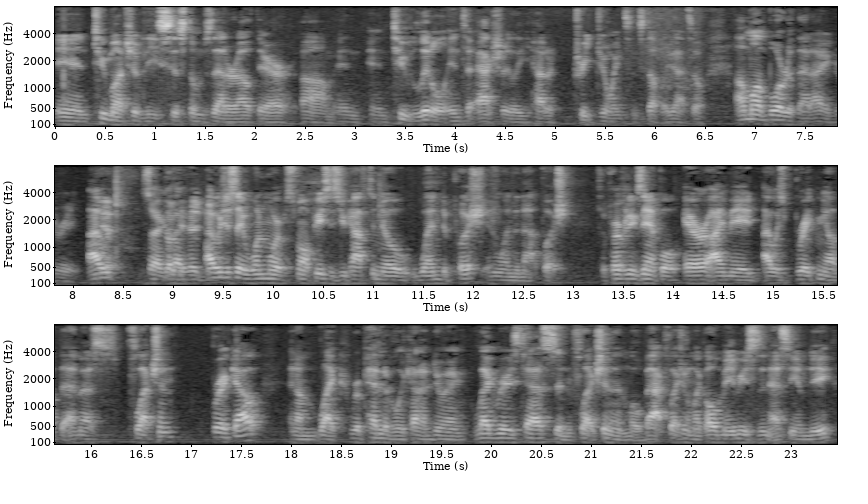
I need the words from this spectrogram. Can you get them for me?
in too much of these systems that are out there um, and, and too little into actually how to treat joints and stuff like that. So I'm on board with that. I agree. I would, sorry, go, go ahead. I would just say one more small piece is you have to know when to push and when to not push. So, perfect example, error I made, I was breaking out the MS flexion breakout, and I'm like repetitively kind of doing leg raise tests and flexion and low back flexion. I'm like, oh, maybe this is an SEMD.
